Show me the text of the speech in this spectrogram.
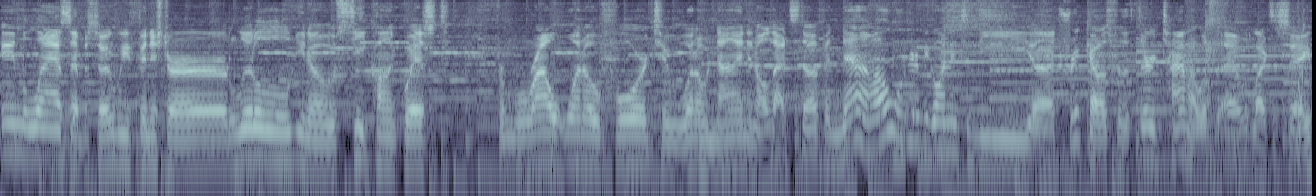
in the last episode we finished our little, you know, sea conquest from Route 104 to 109 and all that stuff, and now we're going to be going into the uh, Trick House for the third time, I would, I would like to say.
